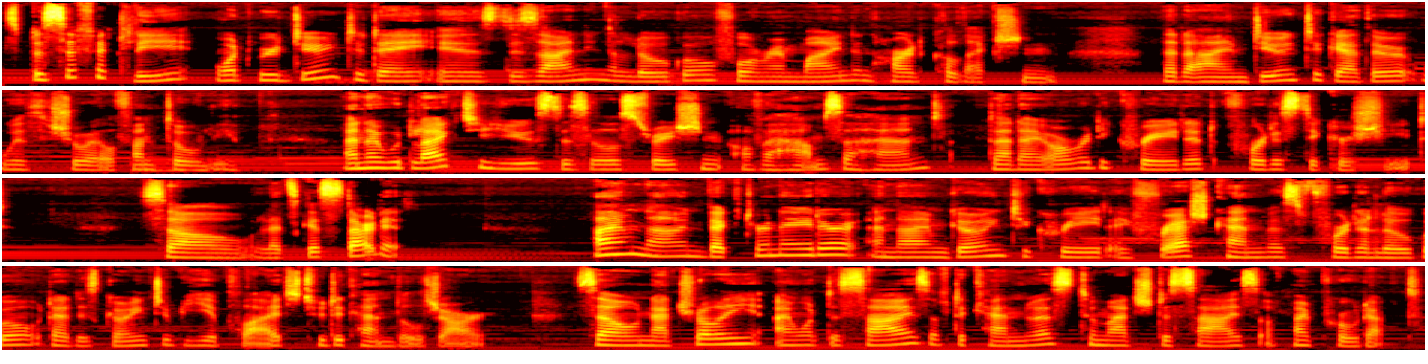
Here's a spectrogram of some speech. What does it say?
Specifically, what we're doing today is designing a logo for my Mind and Heart collection that I am doing together with Joël Fantoli. And I would like to use this illustration of a Hamsa hand that I already created for the sticker sheet. So let's get started. I am now in Vectornator and I am going to create a fresh canvas for the logo that is going to be applied to the candle jar. So naturally, I want the size of the canvas to match the size of my product.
